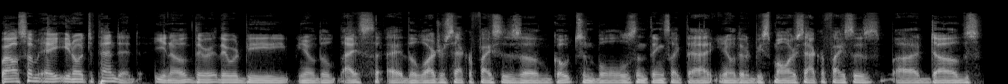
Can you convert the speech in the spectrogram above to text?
Well, some uh, you know it depended. You know there there would be you know the I uh, the larger sacrifices of goats and bulls and things like that. You know there would be smaller sacrifices, uh, doves,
